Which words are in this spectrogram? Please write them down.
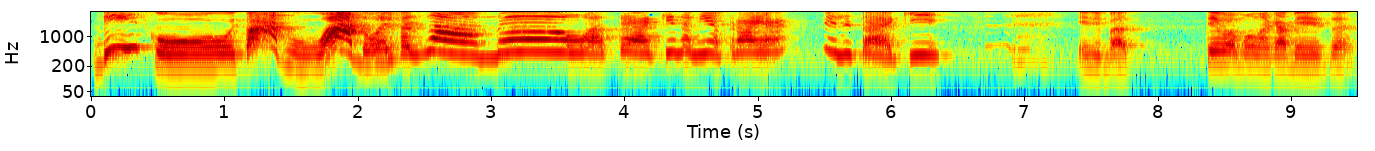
Biscoito, tá voado. Ele faz, ah, não, até aqui na minha praia, ele tá aqui. Ele bateu a mão na cabeça.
